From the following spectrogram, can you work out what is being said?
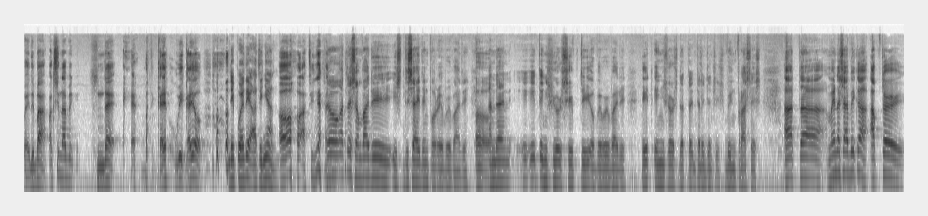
Pwede ba? Pag sinabing, hindi, balik kayo, uwi kayo. Hindi pwede atin 'yan. Oo, atin yan. So at least somebody is deciding for everybody. Oo. And then it ensures safety of everybody. It ensures that the intelligence is being processed. At ah, may nasabi ka, after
